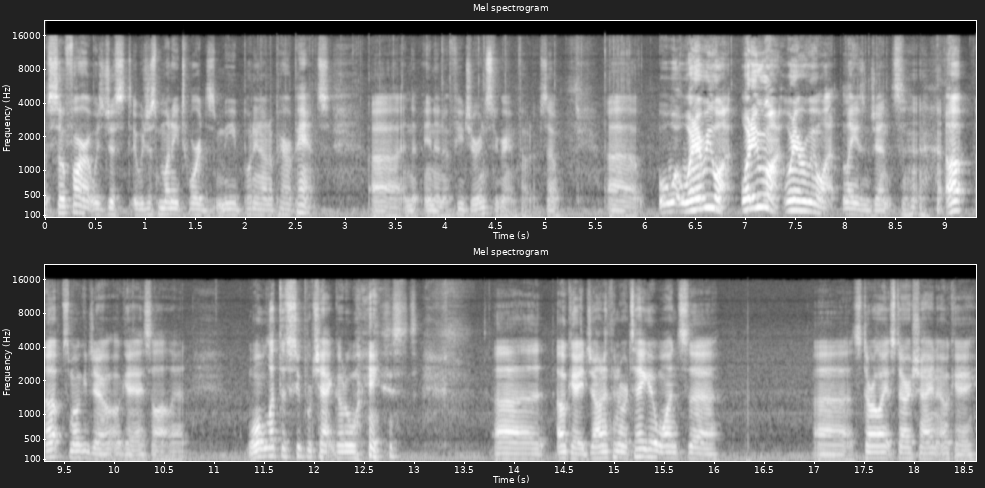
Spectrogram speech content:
so far it was just it was just money towards me putting on a pair of pants uh, in, in a future Instagram photo. So uh, wh- whatever you want, whatever you want, whatever we want, ladies and gents. up, up, Smoking Joe. Okay, I saw that. Won't let the super chat go to waste. Uh, okay, Jonathan Ortega wants uh, uh, Starlight Starshine. Okay.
